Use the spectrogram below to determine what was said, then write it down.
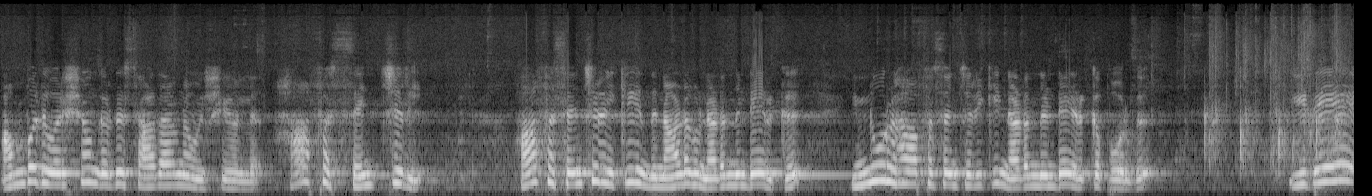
ஐம்பது வருஷங்கிறது சாதாரண விஷயம் இல்லை. Half a century half a செஞ்சுரிக்கு இந்த நாடகம் நடந்துகிட்டே இருக்குது இன்னொரு ஹாஃப் அ செஞ்சுரிக்கு நடந்துகிட்டே இருக்க போகிறது இதே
